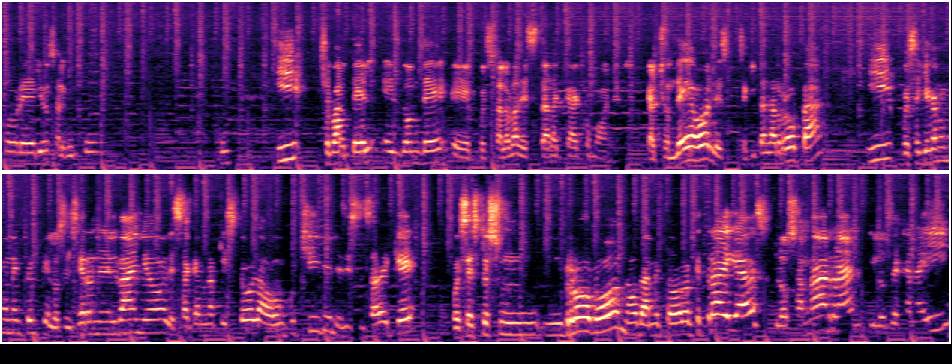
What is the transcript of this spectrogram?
por ellos algún punto y se va al hotel, es donde, eh, pues a la hora de estar acá como en cachondeo, les, se quitan la ropa y pues se llega un momento en que los encierran en el baño, les sacan una pistola o un cuchillo y les dicen, ¿sabe qué? Pues esto es un, un robo, ¿no? Dame todo lo que traigas, los amarran y los dejan ahí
